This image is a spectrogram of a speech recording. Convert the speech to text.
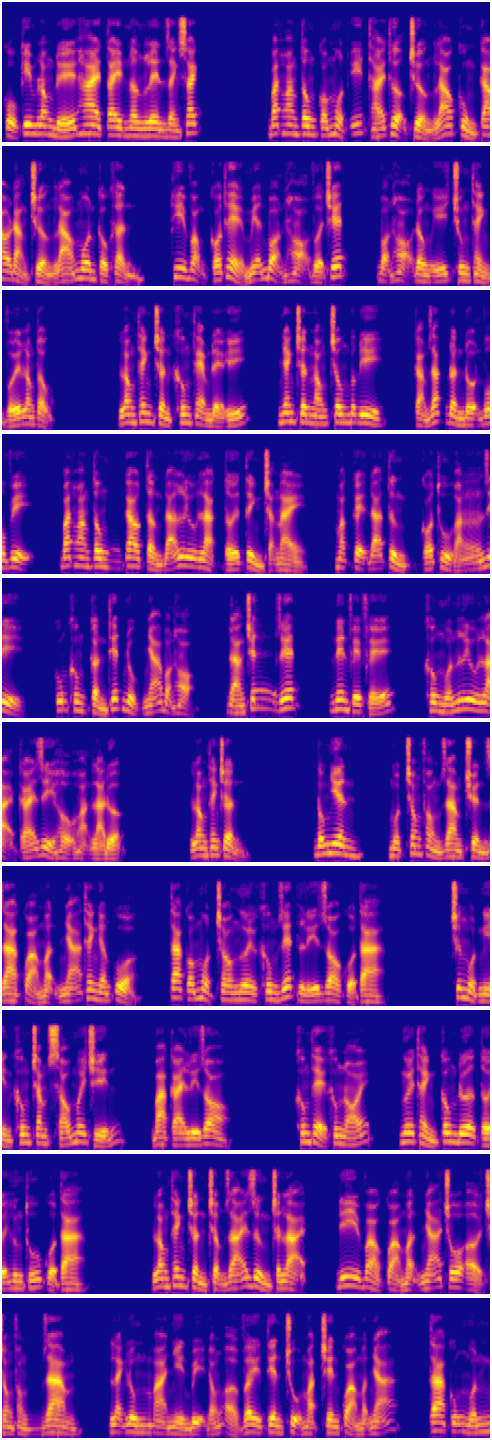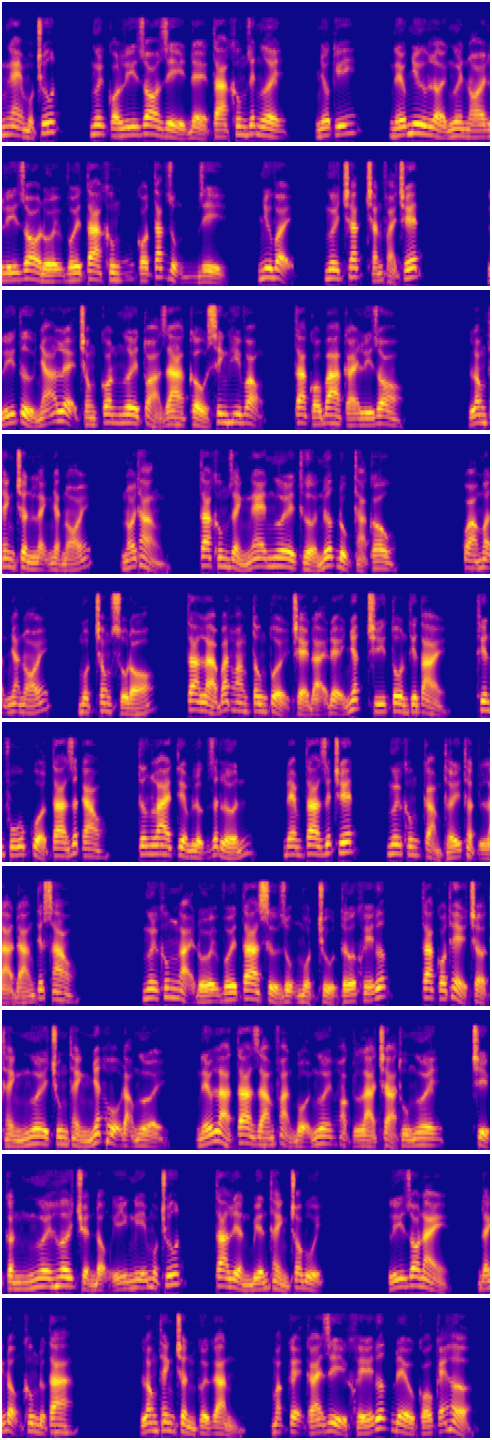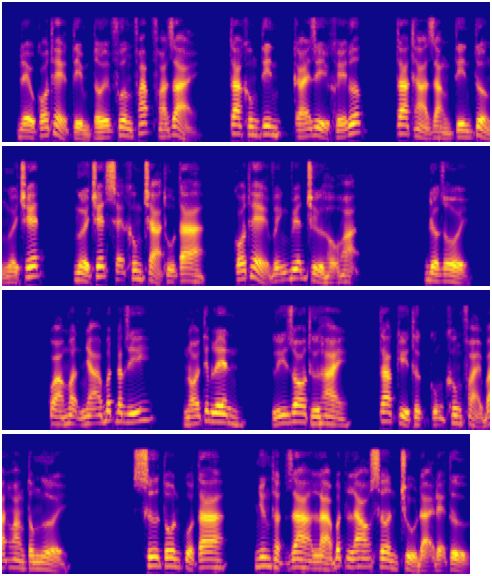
Cổ Kim Long Đế hai tay nâng lên danh sách. Bát Hoang Tông có một ít thái thượng trưởng lão cùng cao đẳng trưởng lão môn cầu khẩn, hy vọng có thể miễn bọn họ vừa chết, bọn họ đồng ý trung thành với Long tộc. Long Thanh Trần không thèm để ý, nhanh chân ngóng trông bước đi, cảm giác đần độn vô vị, Bát Hoang Tông cao tầng đã lưu lạc tới tình trạng này, mặc kệ đã từng có thủ án gì, cũng không cần thiết nhục nhã bọn họ, đáng chết giết, nên phế phế, không muốn lưu lại cái gì hậu hoạn là được. Long Thanh Trần. Đồng nhiên, một trong phòng giam truyền ra quả mận nhã thanh âm của, ta có một cho ngươi không giết lý do của ta. chương 1069, ba cái lý do. Không thể không nói, ngươi thành công đưa tới hứng thú của ta. Long Thanh Trần chậm rãi dừng chân lại, đi vào quả mận nhã chỗ ở trong phòng giam, lạnh lùng mà nhìn bị đóng ở vây tiên trụ mặt trên quả mận nhã, ta cũng muốn nghe một chút, ngươi có lý do gì để ta không giết ngươi, nhớ kỹ, nếu như lời ngươi nói lý do đối với ta không có tác dụng gì, như vậy, ngươi chắc chắn phải chết. Lý tử nhã lệ trong con ngươi tỏa ra cầu sinh hy vọng, ta có ba cái lý do. Long Thanh Trần lạnh nhạt nói, nói thẳng, ta không rảnh nghe ngươi thừa nước đục thả câu. Quả mận nhã nói, một trong số đó, ta là bát hoang tông tuổi trẻ đại đệ nhất trí tôn thiên tài, thiên phú của ta rất cao, tương lai tiềm lực rất lớn, đem ta giết chết, ngươi không cảm thấy thật là đáng tiếc sao. Ngươi không ngại đối với ta sử dụng một chủ tớ khế ước, ta có thể trở thành ngươi trung thành nhất hộ đạo người, nếu là ta dám phản bội ngươi hoặc là trả thù ngươi, chỉ cần ngươi hơi chuyển động ý nghĩ một chút, ta liền biến thành cho bụi. Lý do này, đánh động không được ta. Long Thanh Trần cười gằn, mặc kệ cái gì khế ước đều có kẽ hở, đều có thể tìm tới phương pháp phá giải, ta không tin cái gì khế ước, ta thả rằng tin tưởng người chết, người chết sẽ không trả thù ta, có thể vĩnh viễn trừ hậu hoạn. Được rồi. Quả mận nhã bất đắc dĩ, nói tiếp lên, lý do thứ hai, ta kỳ thực cũng không phải bát hoang tông người. Sư tôn của ta, nhưng thật ra là bất lao sơn chủ đại đệ tử.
